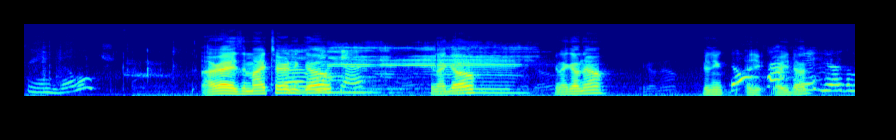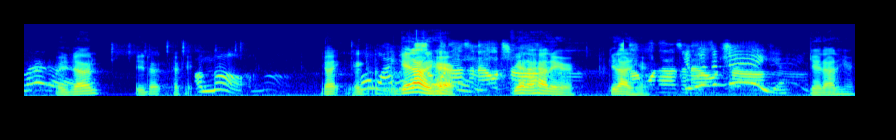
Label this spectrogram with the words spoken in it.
tree in the village. All right, is it my turn to Uh, go? what Can I go? Can I go now? Can you? Don't Are you, attack are you done? if you're the murderer. Are you done? Are you done? Okay. I'm not. Right, Well, get out of here. Someone has an outro. Get out of here. Get out of here. Someone has an It wasn't outro. me. Get out of here.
